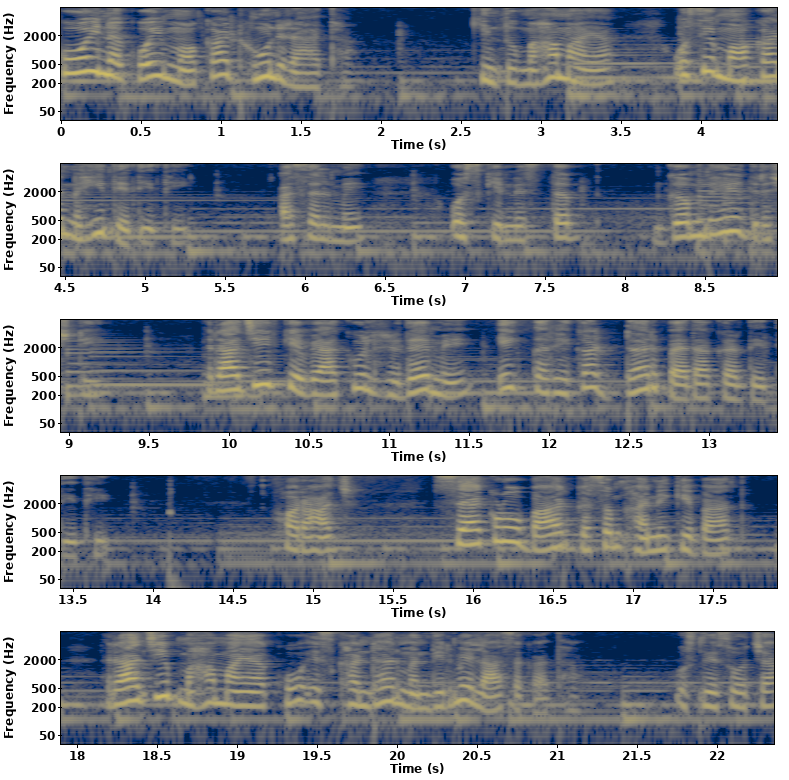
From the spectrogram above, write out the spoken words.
कोई न कोई मौका ढूंढ रहा था, किंतु महामाया उसे मौका नहीं देती थी। असल में उसकी निस्तब्ध, गंभीर दृष्टि राजीव के व्याकुल हृदय में एक तरह का डर पैदा कर देती थी। और आज सैकड़ों बार कसम खाने के बाद राजीव महामाया को इस खंडहर मंदिर में ला सका था। उसने सोचा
